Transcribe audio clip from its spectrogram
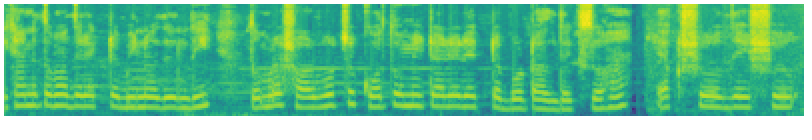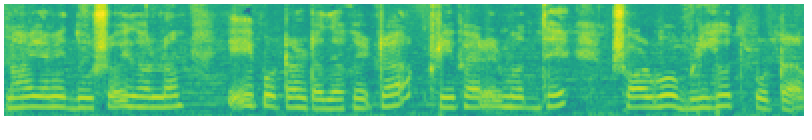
এখানে তোমাদের একটা বিনোদন দিই। তোমরা সর্বোচ্চ কত মিটারের একটা বোটাল দেখছ হ্যাঁ? একশো, দেড়শো না হয় আমি দুশোই ধরলাম। এই পোর্টালটা দেখো, এটা ফ্রি ফায়ারের মধ্যে সর্ববৃহৎ পোর্টাল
